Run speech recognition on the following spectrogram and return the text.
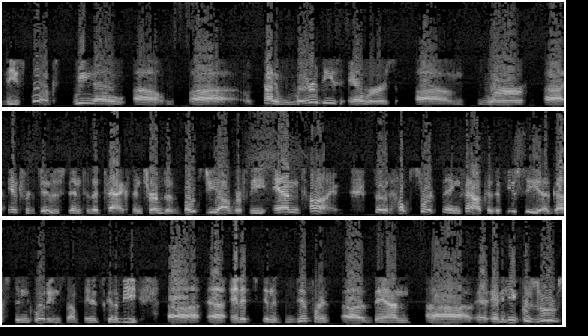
these books, we know uh, uh, kind of where these errors um, were uh, introduced into the text in terms of both geography and time. So it helps sort things out because if you see Augustine quoting something, it's going to be uh, uh, and it's and it's different uh, than uh, and, he preserves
